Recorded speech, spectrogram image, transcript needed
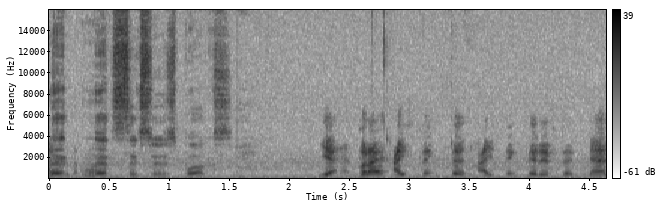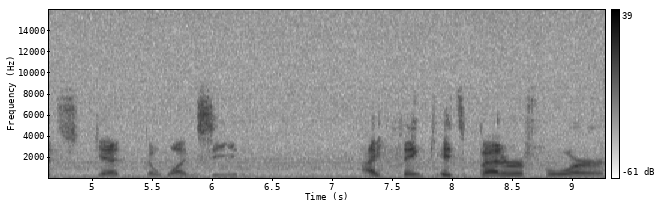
Nets. and the Nets, Sixers, Bucks. Yeah, but I, I think that I think that if the Nets get the one seed, I think it's better for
